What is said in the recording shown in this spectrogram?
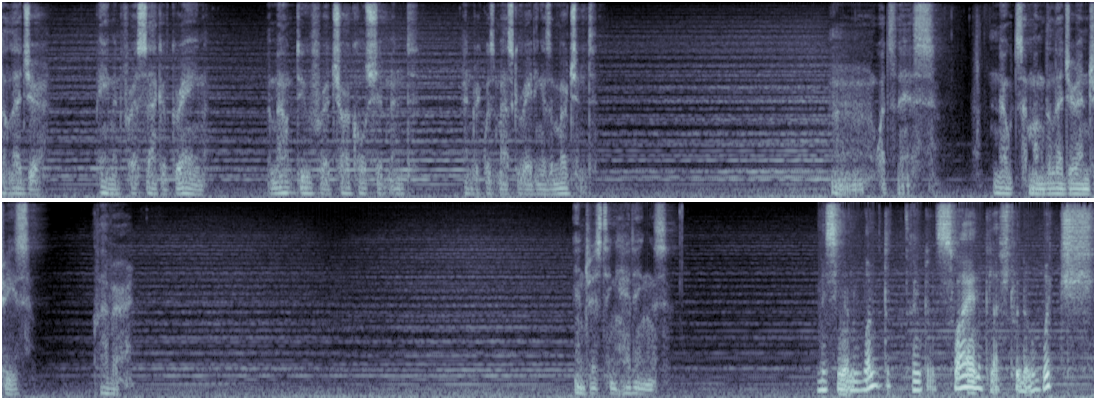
A ledger. Payment for a sack of grain. Amount due for a charcoal shipment. Hendrik was masquerading as a merchant. Hmm, what's this? Notes among the ledger entries. Clever. Interesting headings. Missing unwanted drunken swine clashed with a witch.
